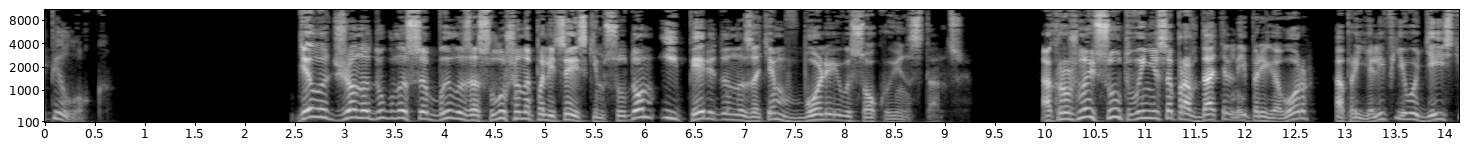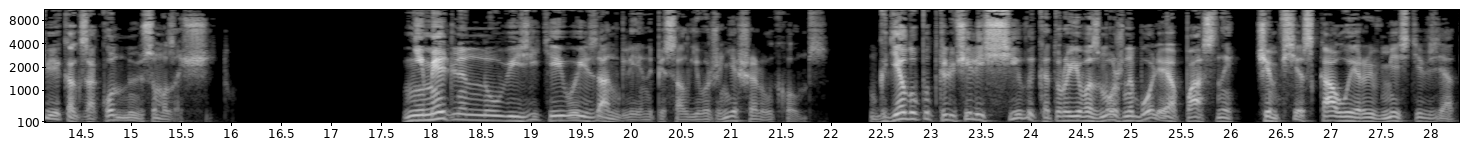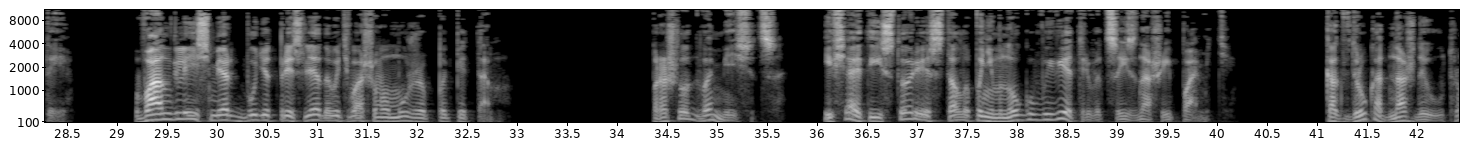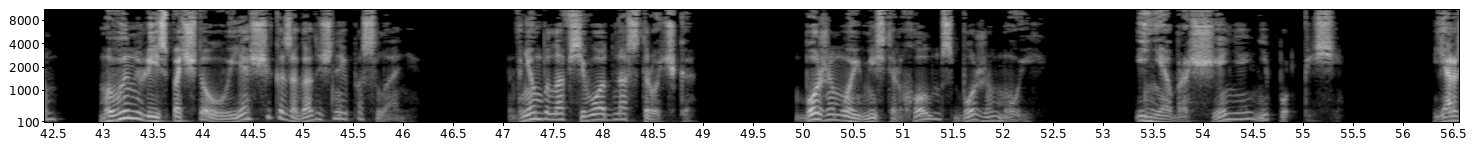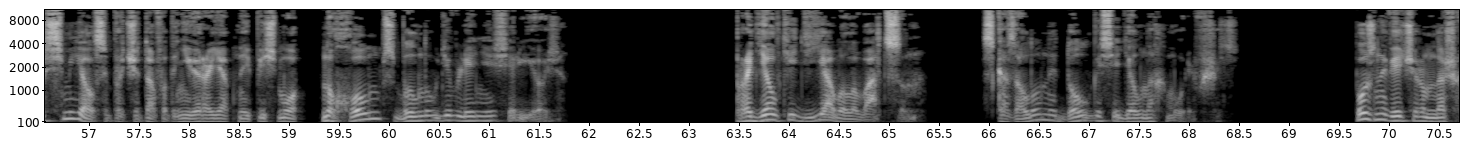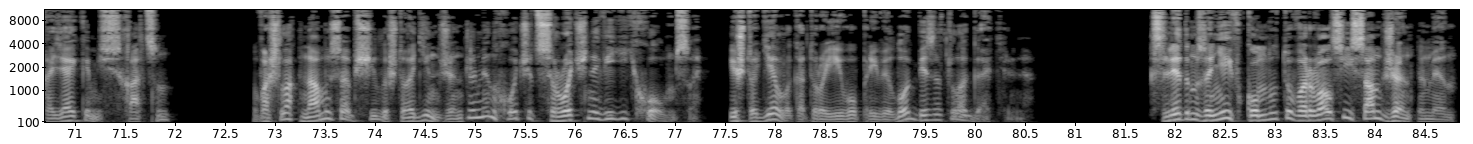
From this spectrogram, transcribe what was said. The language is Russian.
Эпилог. Дело Джона Дугласа было заслушано полицейским судом и передано затем в более высокую инстанцию. Окружной суд вынес оправдательный приговор, определив его действие как законную самозащиту. «Немедленно увезите его из Англии», — написал его жене Шерлок Холмс. «К делу подключились силы, которые, возможно, более опасны, чем все скауэры вместе взятые. В Англии смерть будет преследовать вашего мужа по пятам. Прошло два месяца, и вся эта история стала понемногу выветриваться из нашей памяти. Как вдруг однажды утром мы вынули из почтового ящика загадочное послание. В нем была всего одна строчка. «Боже мой, мистер Холмс, боже мой!» И ни обращения, ни подписи. Я рассмеялся, прочитав это невероятное письмо, но Холмс был на удивление серьезен. «Проделки дьявола, Ватсон», — сказал он и долго сидел нахмурившись. Поздно вечером наша хозяйка, миссис Хадсон, вошла к нам и сообщила, что один джентльмен хочет срочно видеть Холмса и что дело, которое его привело, безотлагательно. Следом за ней в комнату ворвался и сам джентльмен,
